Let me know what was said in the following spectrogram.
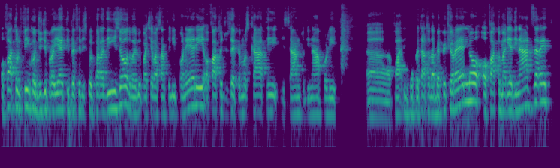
Ho fatto il film con Gigi Proietti, Preferisco il Paradiso, dove lui faceva San Filippo Neri. Ho fatto Giuseppe Moscati, il santo di Napoli, eh, interpretato da Beppe Fiorello. Ho fatto Maria di Nazareth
